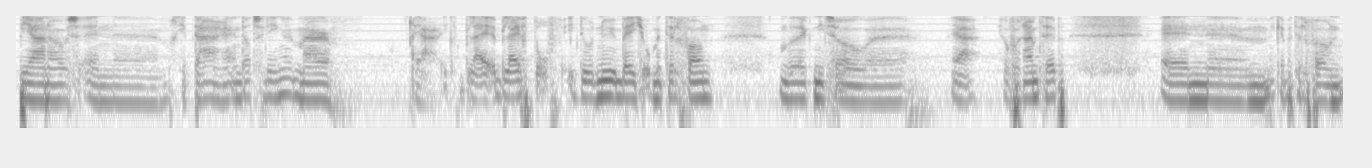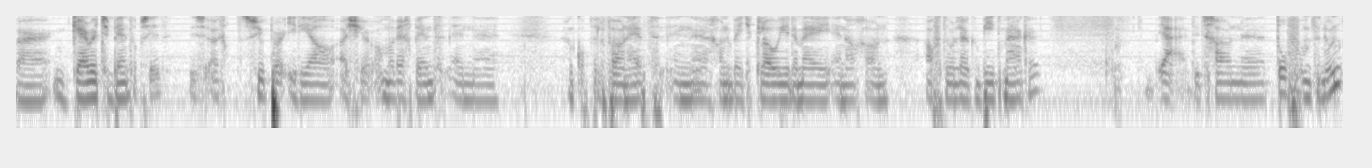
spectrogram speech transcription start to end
Piano's en uh, gitaren en dat soort dingen. Maar ja, ik blijf, het blijft tof. Ik doe het nu een beetje op mijn telefoon, omdat ik niet zo uh, ja, heel veel ruimte heb. En um, ik heb een telefoon waar GarageBand op zit. Dus echt super ideaal als je onderweg bent en uh, een koptelefoon hebt. En uh, gewoon een beetje klooien ermee en dan gewoon af en toe een leuke beat maken. Ja, dit is gewoon uh, tof om te doen.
